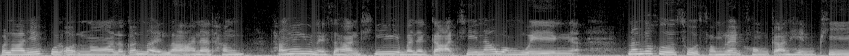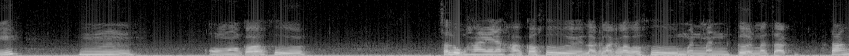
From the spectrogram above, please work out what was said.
เวลาที่คุณอดนอนแล้วก็เหนื่อยล้าเนี่ยทั้งทั้งยังอยู่ในสถานที่บรรยากาศที่น่าวังเวง เนี่ย นั่นก็คือสูตรสำเร็จของการเห็นผี อืมอ๋อก็คือสรุปให้นะคะ ก็คือหลักๆ เราก็คือเหมือนมันเกิดมาจากร่าง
